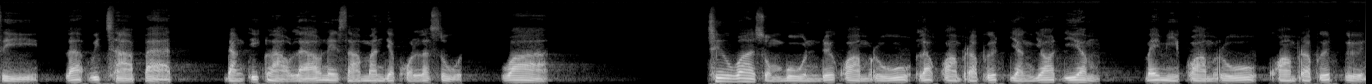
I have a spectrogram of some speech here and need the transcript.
สี่และวิชาแปดดังที่กล่าวแล้วในสามัญญผลสูตรว่า ชื่อว่าสมบูรณ์ด้วยความรู้และความประพฤติอย่างยอดเยี่ยม ไม่มีความรู้ความประพฤติอื่น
